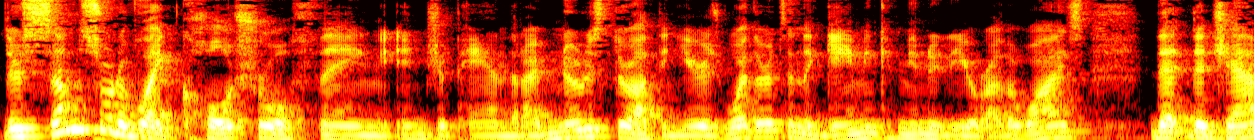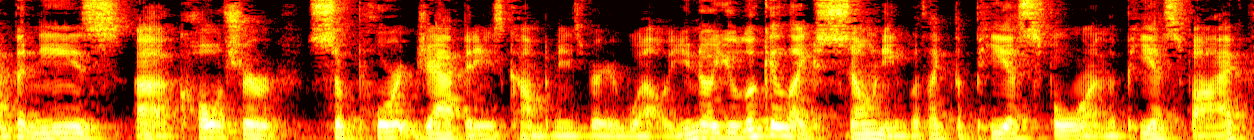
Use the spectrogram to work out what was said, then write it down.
there's some sort of like cultural thing in Japan that I've noticed throughout the years, whether it's in the gaming community or otherwise, that the Japanese uh, culture support Japanese companies very well. You know, you look at like Sony with like the PS4 and the PS5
